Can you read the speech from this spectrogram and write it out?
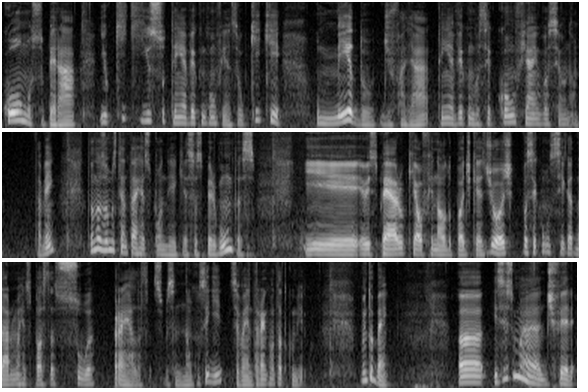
Como superar? E o que, que isso tem a ver com confiança? O que, que o medo de falhar tem a ver com você confiar em você ou não? Tá bem? Então nós vamos tentar responder aqui essas perguntas e eu espero que ao final do podcast de hoje você consiga dar uma resposta sua para elas. Se você não conseguir, você vai entrar em contato comigo. Muito bem. Uh, existe uma diferença.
